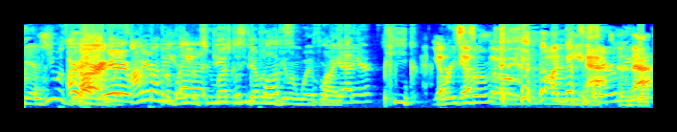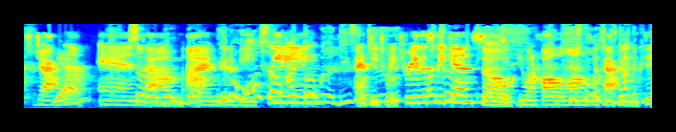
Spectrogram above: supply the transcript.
yeah, he was All good. right, Alright. where, I'm not gonna blame uh, him too much because he definitely dealing with like get out of here. peak racism. Yep. So you can find me at Unnecessarily. that Jacqueline, Yeah. And So, um, but I'm gonna be also tweeting thought was a decent at D23 this weekend. So he- if you want to follow along with what's happening with kicked out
